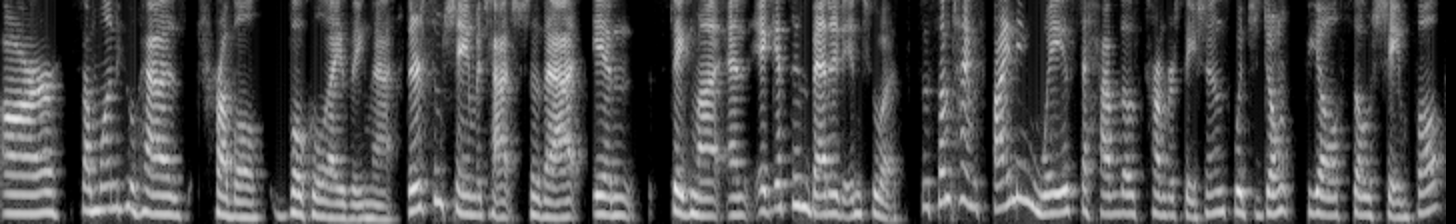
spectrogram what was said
are someone who has trouble vocalizing that. There's some shame attached to that in stigma and it gets embedded into us. So sometimes finding ways to have those conversations which don't feel so shameful.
